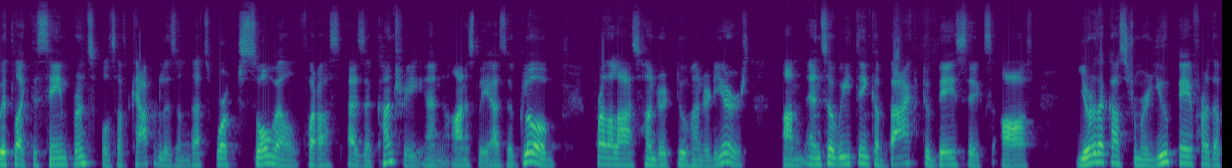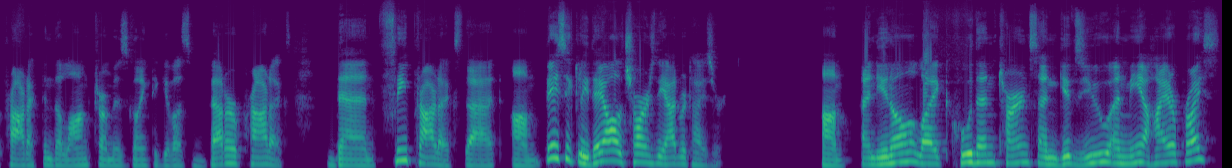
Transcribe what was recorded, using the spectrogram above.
with like the same principles of capitalism that's worked so well for us as a country and honestly as a globe for the last 100, 200 years. Um, and so we think a back to basics of you're the customer, you pay for the product in the long term is going to give us better products than free products that um, basically they all charge the advertiser. Um, and you know, like who then turns and gives you and me a higher price?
